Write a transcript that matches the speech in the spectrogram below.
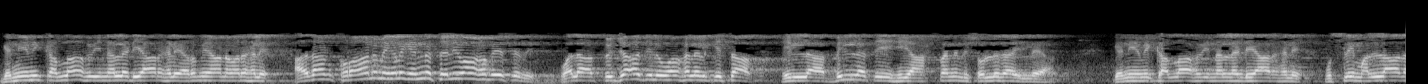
கண்ணியமிக்க அல்லாஹுவின் நல்லடியார்களே அருமையானவர்களே அதுதான் குரானும் எங்களுக்கு என்ன தெளிவாக பேசுது. வலா துஜாதிலு அஹலல் கிதாப் இல்லா பில்ல ஹியா அஹ்சன் என்று சொல்லுதா இல்லையா? கண்ணியமிக்க அல்லாஹுவின் நல்லடியார்களே முஸ்லிம் அல்லாத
